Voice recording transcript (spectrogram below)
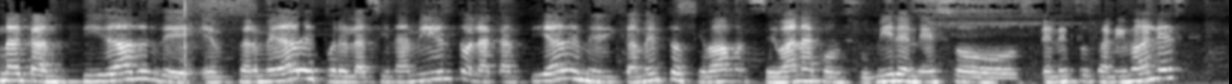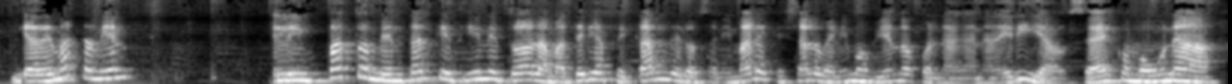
una cantidad de enfermedades por el hacinamiento, la cantidad de medicamentos que se van a consumir en esos, en esos animales y además también el impacto ambiental que tiene toda la materia fecal de los animales que ya lo venimos viendo con la ganadería. O sea, es como una,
